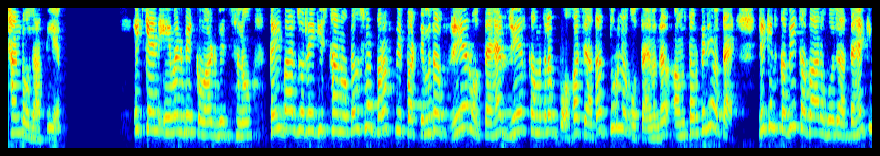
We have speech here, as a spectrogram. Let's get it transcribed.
ठंड हो जाती है। It can even be covered with snow कई बार जो रेगिस्तान होता है, उसमें बर्फ़ भी पड़ती है। मतलब रेयर होता है। रेयर का मतलब बहुत ज़्यादा दुर्लभ होता है। मतलब आमतौर पे नहीं होता है। लेकिन कभी कभार हो जाता है कि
